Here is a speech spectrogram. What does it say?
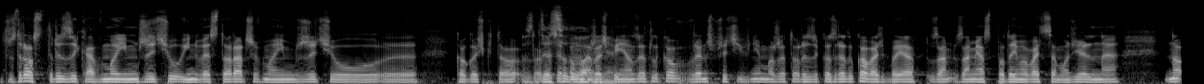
wzrost ryzyka w moim życiu inwestora czy w moim życiu e, kogoś, kto, kto chce pomnażać pieniądze, tylko wręcz przeciwnie, może to ryzyko zredukować, bo ja zamiast podejmować samodzielne, no,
